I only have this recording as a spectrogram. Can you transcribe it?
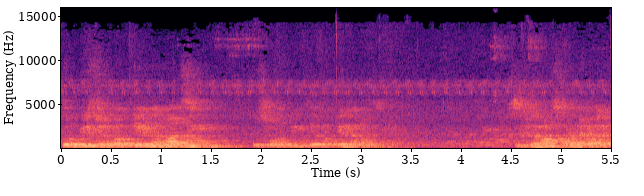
तो बीच में पक्के नमाजी, उस वक्त भी थे पक्के नमाजी। सिर्फ़ नमाज़ पढ़ने वाले।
